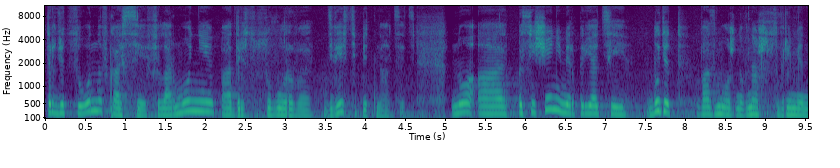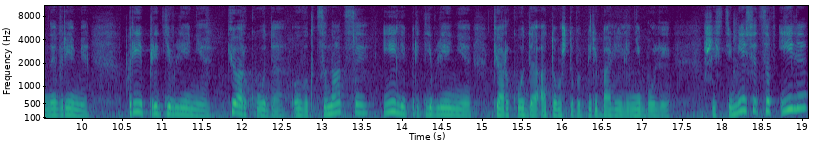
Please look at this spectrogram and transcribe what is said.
традиционно в кассе филармонии по адресу Суворова 215. Но а посещение мероприятий будет возможно в наше современное время при предъявлении QR-кода о вакцинации или предъявлении QR-кода о том, что вы переболели не более 6 месяцев, или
